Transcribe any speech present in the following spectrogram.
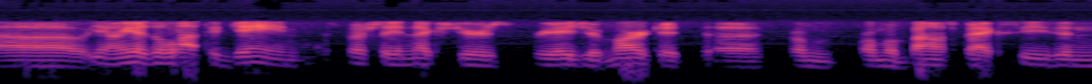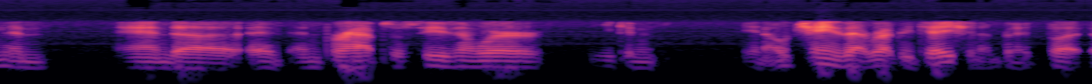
uh, you know, he has a lot to gain, especially in next year's free agent market uh, from from a bounce back season and and, uh, and and perhaps a season where he can, you know, change that reputation a bit. But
